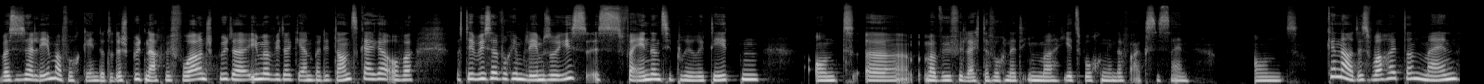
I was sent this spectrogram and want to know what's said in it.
weil sich sein Leben einfach geändert hat. Er spielt nach wie vor und spielt auch immer wieder gern bei den Tanzgeiger, aber was wie es einfach im Leben so ist, es verändern sich Prioritäten und äh, man will vielleicht einfach nicht immer jedes Wochenende auf Achse sein. Und genau, das war halt dann mein,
